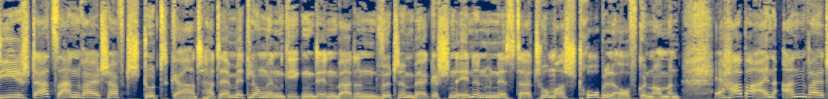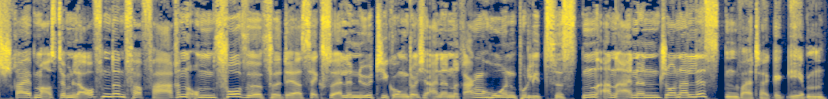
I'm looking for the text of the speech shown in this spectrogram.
Die Staatsanwaltschaft Stuttgart hat Ermittlungen gegen den baden-württembergischen Innenminister Thomas Strobel aufgenommen. Er habe ein Anwaltsschreiben aus dem laufenden Verfahren um Vorwürfe der sexuellen Nötigung durch einen ranghohen Polizisten an einen Journalisten weitergegeben.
